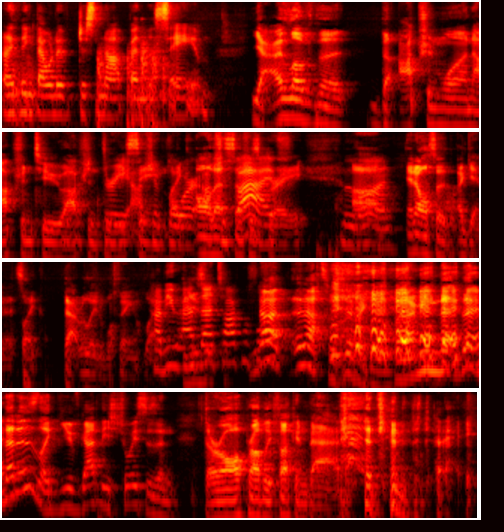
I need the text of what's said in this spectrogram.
And I think that would have just not been the same. yeah, I love the the option one, option two, option three, three, option scene. Like four, all that stuff five. is great. Move Um, on. And also, again, it's like that relatable thing. Of like, Have you had that are- talk before? Not not specifically, but I mean that, that, that is like you've got these choices and they're all probably fucking bad at the end of the day.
